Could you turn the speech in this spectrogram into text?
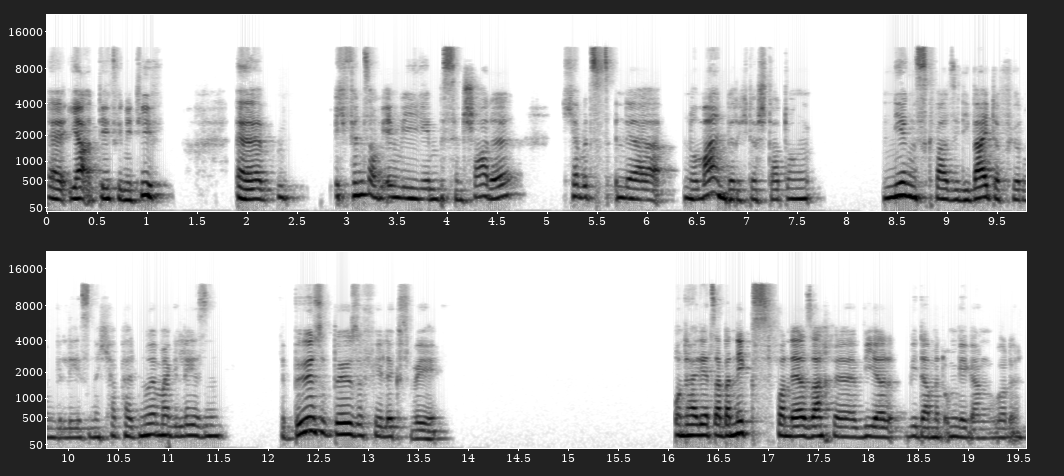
Äh, ja, definitiv. Äh, ich finde es auch irgendwie ein bisschen schade. Ich habe jetzt in der normalen Berichterstattung nirgends quasi die Weiterführung gelesen. Ich habe halt nur immer gelesen, der böse, böse Felix W. Und halt jetzt aber nichts von der Sache, wie, er, wie damit umgegangen wurde.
